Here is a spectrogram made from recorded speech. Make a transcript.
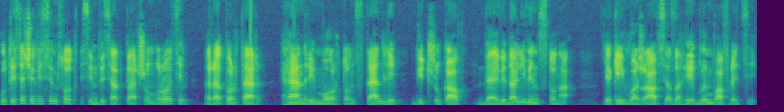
У 1871 році репортер Генрі Мортон Стенлі відшукав Девіда Лівінстона, який вважався загиблим в Африці.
